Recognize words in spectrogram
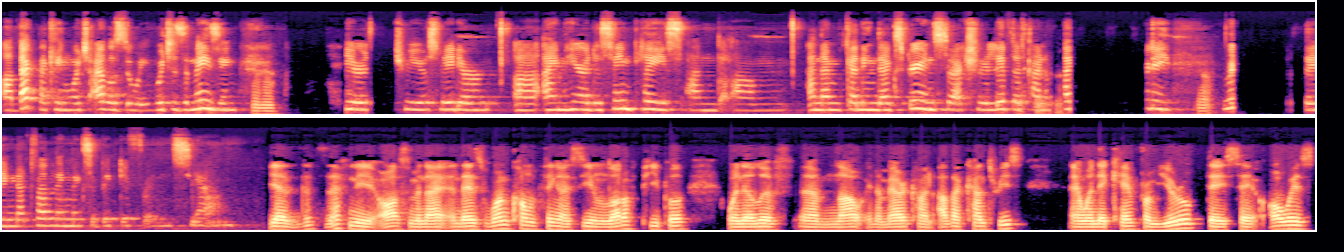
uh, backpacking, which I was doing, which is amazing. Mm-hmm. Years three years later, uh, I'm here at the same place and um, and I'm getting the experience to actually live that kind of life. Really, yeah. really saying that traveling makes a big difference. Yeah. Yeah, that's definitely awesome. And I and there's one common thing I see in a lot of people when they live um, now in America and other countries, and when they came from Europe, they say always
